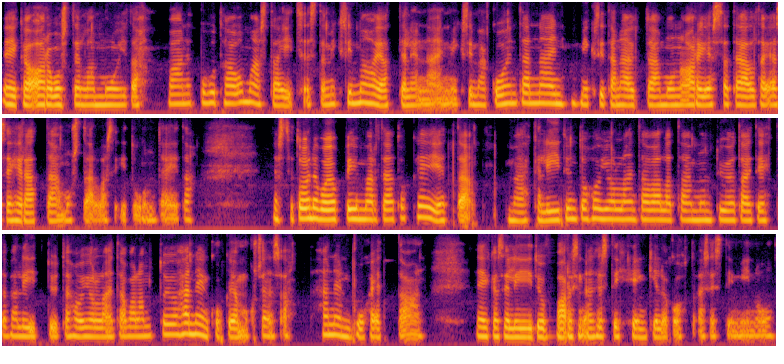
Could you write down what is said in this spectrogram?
eikä arvostella muita, vaan että puhutaan omasta itsestä, miksi mä ajattelen näin, miksi mä koen tämän näin, miksi tämä näyttää mun arjessa tältä ja se herättää musta tällaisia tunteita. Ja sitten toinen voi oppia ymmärtää, että okei, että mä ehkä liityn tuohon jollain tavalla tai mun työ tai tehtävä liittyy tähän jollain tavalla, mutta on hänen kokemuksensa. hänen puhettaan, eikä se liity varsinaisesti henkilökohtaisesti minuun.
